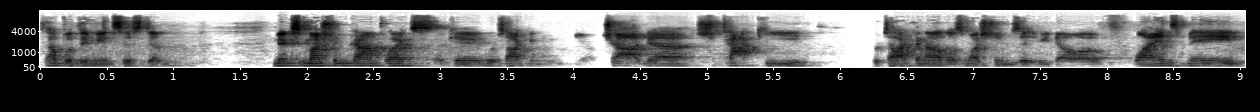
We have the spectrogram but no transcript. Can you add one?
to help with the immune system. Mixed mushroom complex, okay, we're talking you know, chaga, shiitake, we're talking all those mushrooms that we know of, lion's mane.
